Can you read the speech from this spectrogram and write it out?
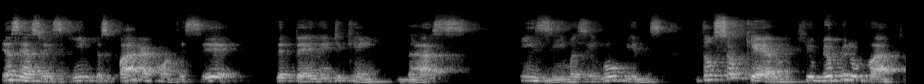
E as reações químicas, para acontecer, dependem de quem? Das enzimas envolvidas. Então, se eu quero que o meu piruvato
